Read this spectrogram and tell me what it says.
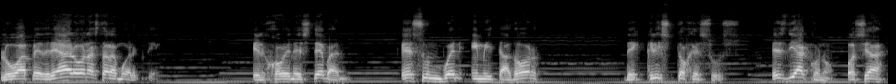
Lo apedrearon hasta la muerte. El joven Esteban es un buen imitador de Cristo Jesús. Es diácono, o sea,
